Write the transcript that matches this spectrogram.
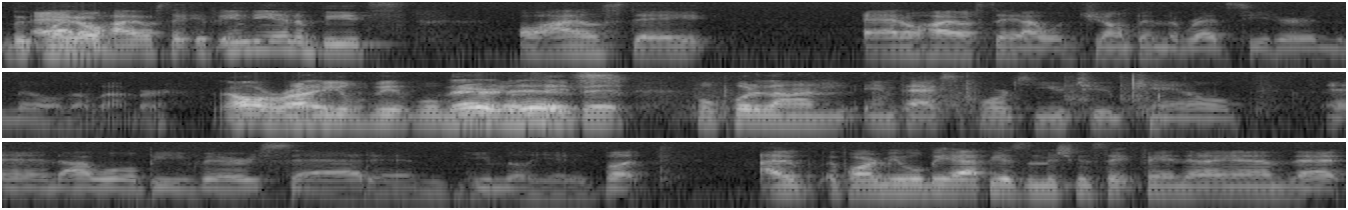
They play At on- Ohio State. If Indiana beats Ohio State at Ohio State, I will jump in the Red Cedar in the middle of November. All right, And. We'll, be, we'll There it is. it. We'll put it on Impact Sports YouTube channel, and I will be very sad and humiliated. But I, a part of me will be happy as the Michigan State fan that I am that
